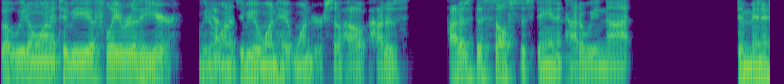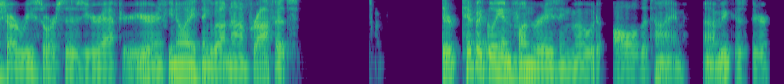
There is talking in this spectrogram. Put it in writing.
but we don't want it to be a flavor of the year. We don't yeah. want it to be a one hit wonder. So how how does how does this self sustain and how do we not diminish our resources year after year? And if you know anything about nonprofits, they're typically in fundraising mode all the time uh, mm-hmm. because they're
